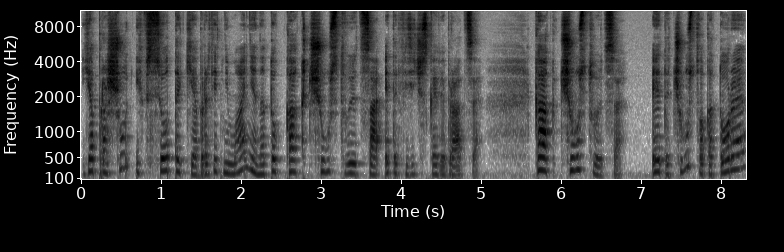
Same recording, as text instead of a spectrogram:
я прошу их все-таки обратить внимание на то, как чувствуется эта физическая вибрация, как чувствуется это чувство, которое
